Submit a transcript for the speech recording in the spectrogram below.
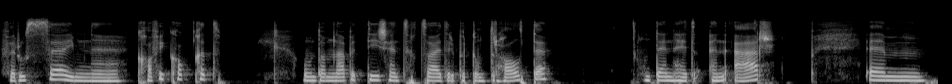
draussen in einem Kaffee gehockt. Und am Nebentisch haben sich zwei darüber unterhalten. Und dann hat ein R ähm,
